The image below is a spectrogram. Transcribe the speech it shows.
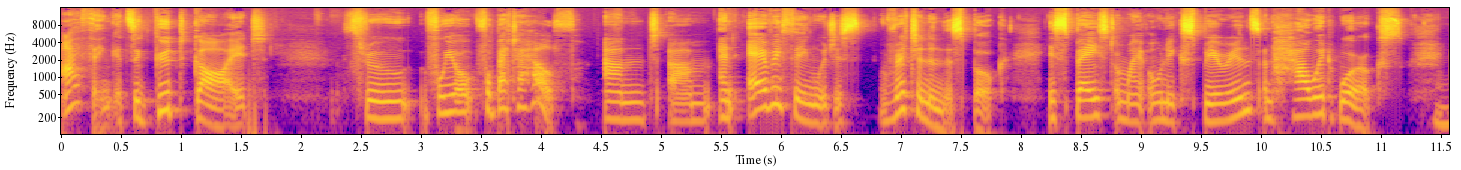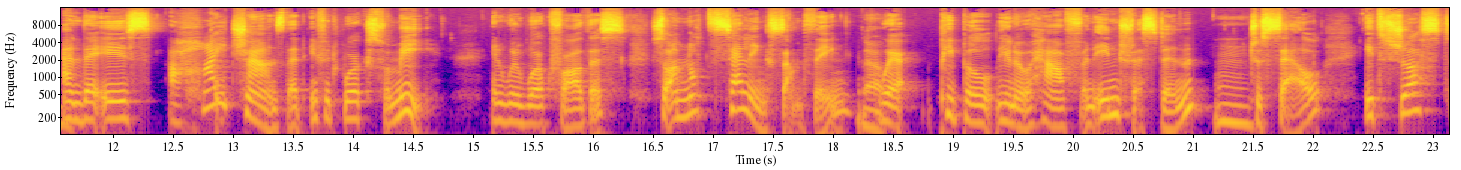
I think it's a good guide through for your for better health and um, and everything which is written in this book is based on my own experience and how it works and there is a high chance that if it works for me it will work for others so i'm not selling something No. where people you know have an interest in to sell it's just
